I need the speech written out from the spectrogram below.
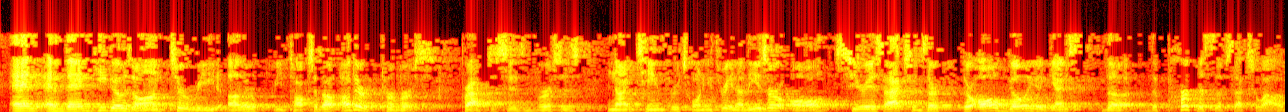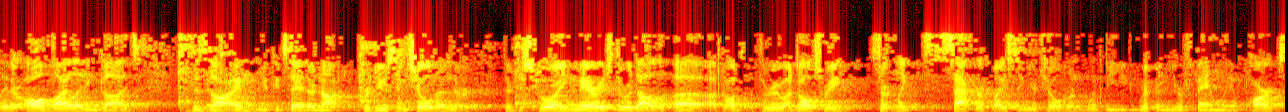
And, and then he goes on to read other, he talks about other perverse practices, verses 19 through 23. Now, these are all serious actions. They're, they're all going against the, the purpose of sexuality. They're all violating God's design. You could say they're not producing children. They're, they're destroying marriage through, adul- uh, through adultery. Certainly, sacrificing your children would be ripping your family apart.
